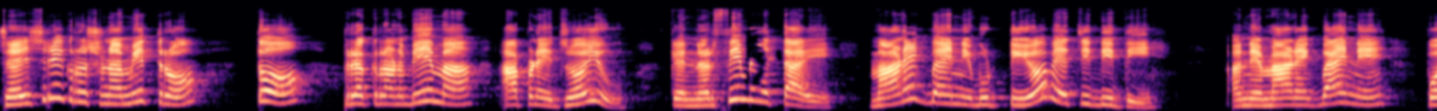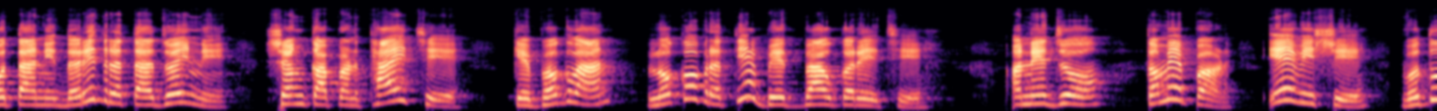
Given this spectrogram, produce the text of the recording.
જય શ્રી કૃષ્ણ મિત્રો. તો પ્રકરણ બેમાં આપણે જોયું કે નરસિંહ મહેતાએ માણેકબાઈની બુટ્ટીઓ વેચી દીધી અને માણેકબાઈને પોતાની દરિદ્રતા જોઈને શંકા પણ થાય છે કે ભગવાન લોકો પ્રત્યે ભેદભાવ કરે છે. અને જો તમે પણ એ વિશે વધુ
